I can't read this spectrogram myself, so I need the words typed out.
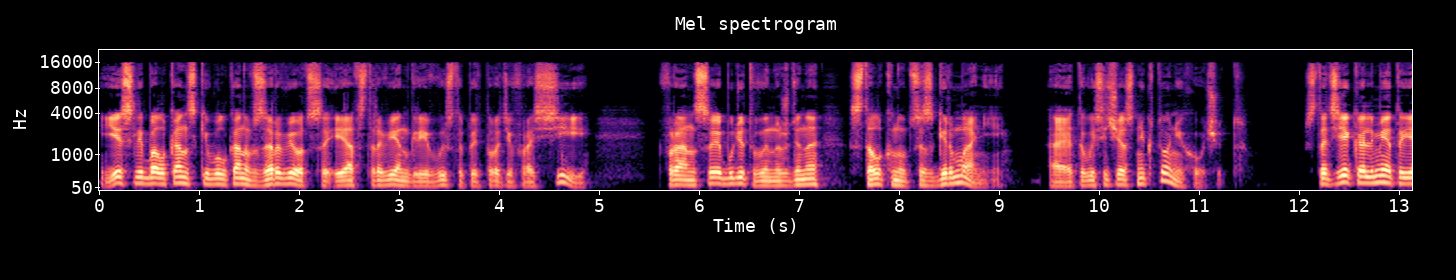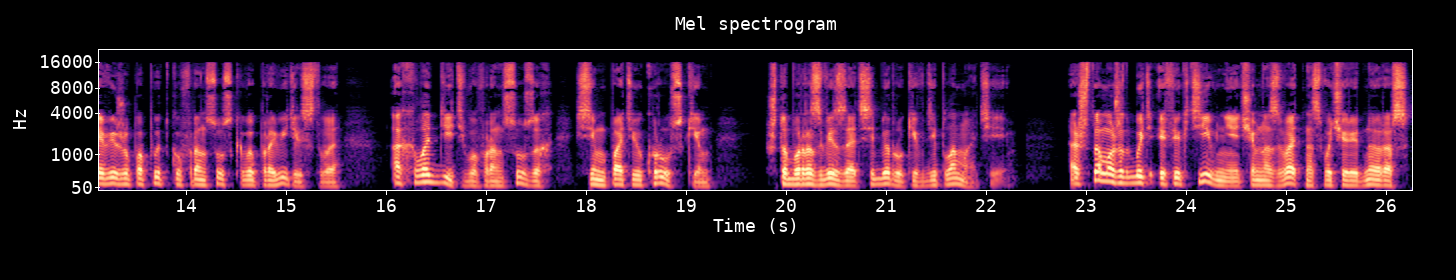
Если Балканский вулкан взорвется и Австро-Венгрия выступит против России, Франция будет вынуждена столкнуться с Германией. А этого сейчас никто не хочет. В статье Кальмета я вижу попытку французского правительства охладить во французах симпатию к русским, чтобы развязать себе руки в дипломатии. А что может быть эффективнее, чем назвать нас в очередной раз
